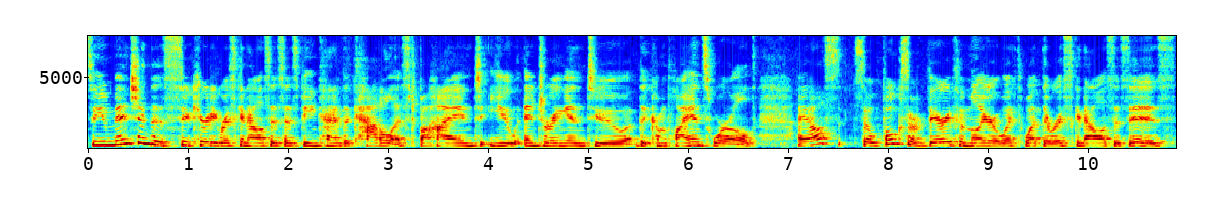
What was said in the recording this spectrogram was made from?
So you mentioned the security risk analysis as being kind of the catalyst behind you entering into the compliance world. I also so folks are very familiar with what the risk analysis is,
